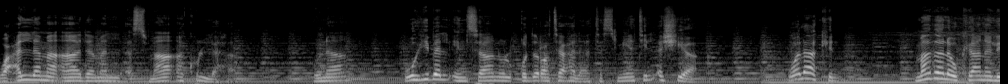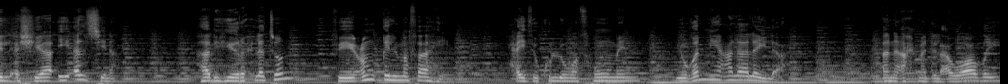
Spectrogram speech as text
وعلم آدم الأسماء كلها. هنا وهب الإنسان القدرة على تسمية الأشياء. ولكن ماذا لو كان للأشياء ألسنة؟ هذه رحلة في عمق المفاهيم حيث كل مفهوم يغني على ليلى أنا أحمد العواضي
